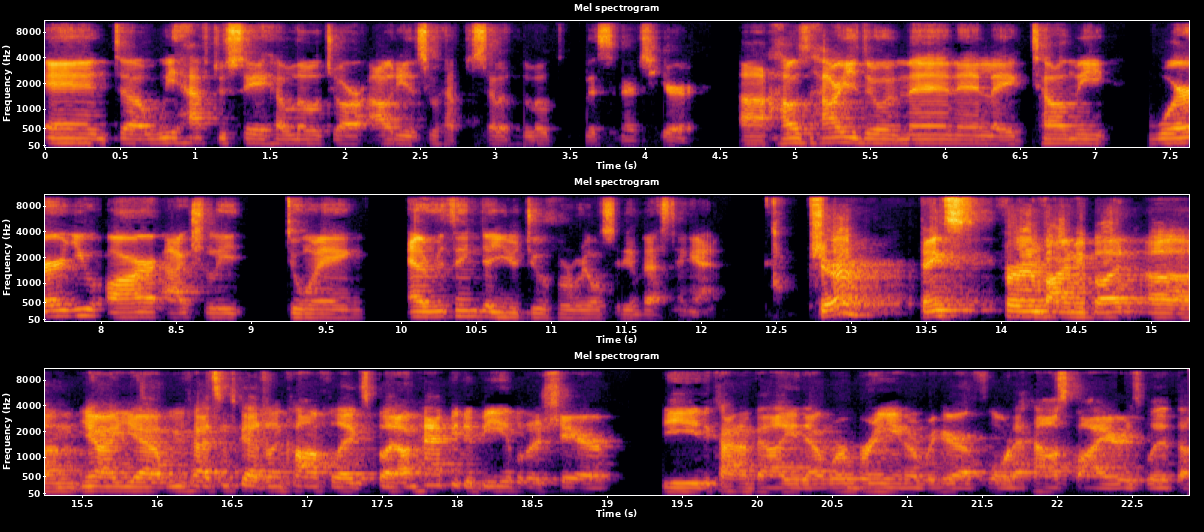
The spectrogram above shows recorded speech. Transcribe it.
and uh, we have to say hello to our audience. We have to say hello to listeners here. Uh, how's how are you doing, man? And like, tell me where you are actually doing everything that you do for real estate investing at. Sure. Thanks for inviting me, bud. Um, you know, yeah, we've had some scheduling conflicts, but I'm happy to be able to share the, the kind of value that we're bringing over here at Florida House Buyers with uh,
